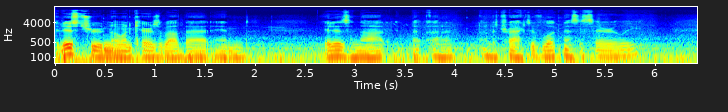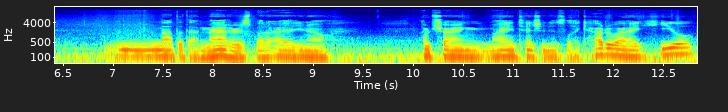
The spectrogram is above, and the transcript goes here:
it is true, no one cares about that, and it is not an, an attractive look necessarily. Not that that matters, but I, you know, I'm trying. My intention is like, how do I heal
